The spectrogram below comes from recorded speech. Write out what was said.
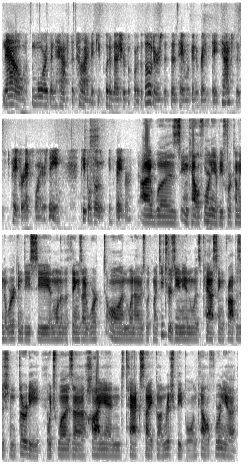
Now, more than half the time, if you put a measure before the voters that says, hey, we're going to raise state taxes to pay for X, Y, or Z, people vote in favor. I was in California before coming to work in D.C., and one of the things I worked on when I was with my teachers union was passing Proposition 30, which was a high end tax hike on rich people in California.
